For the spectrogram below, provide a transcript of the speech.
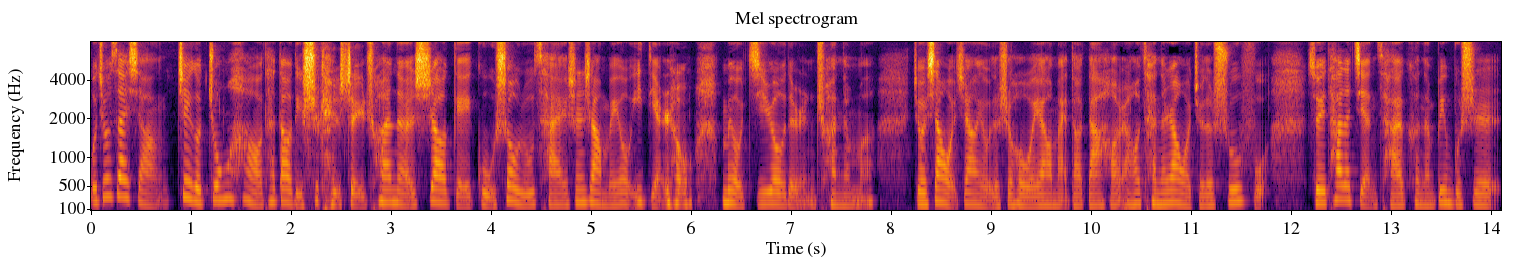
我就在想，这个中号它到底是给谁穿的？是要给骨瘦如柴、身上没有一点肉、没有肌肉的人穿的吗？就像我这样，有的时候我也要买到大号，然后才能让我觉得舒服。所以它的剪裁可能并不是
